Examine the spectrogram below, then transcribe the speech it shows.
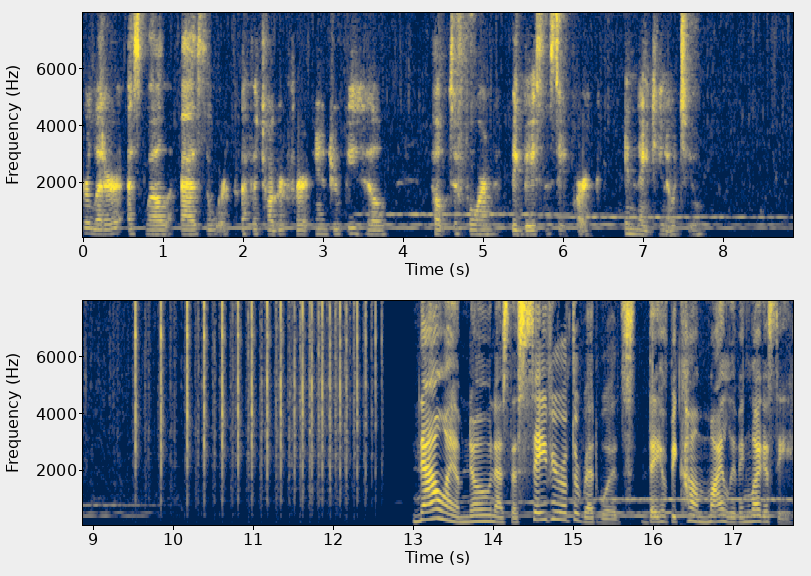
Her letter, as well as the work of photographer Andrew P. Hill, helped to form Big Basin State Park in 1902. Now I am known as the savior of the redwoods. They have become my living legacy.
